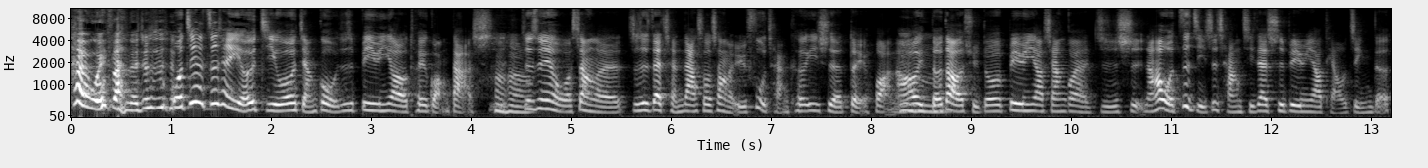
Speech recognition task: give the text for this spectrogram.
太违反了！就是 我记得之前有一集我有讲过，我就是避孕药的推广大使，嗯、就是因为我上了，就是在成大时候上了与妇产科医师的对话，然后得到了许多避孕药相关的知识。嗯、然后我自己是长期在吃避孕药调经的，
